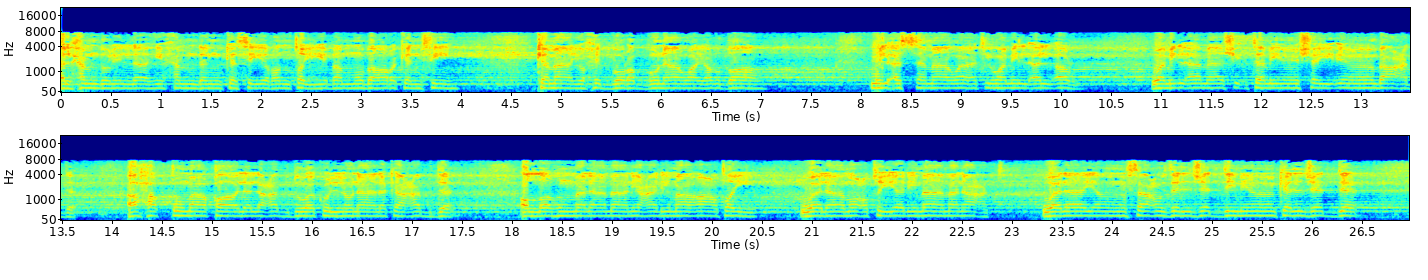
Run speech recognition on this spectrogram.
الحمد لله حمدا كثيرا طيبا مباركا فيه كما يحب ربنا ويرضى. ملء السماوات وملء الأرض وملء ما شئت من شيء بعد. أحق ما قال العبد وكلنا لك عبد. اللهم لا مانع لما أعطيت ولا معطي لما منعت ولا ينفع ذا الجد منك الجد.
